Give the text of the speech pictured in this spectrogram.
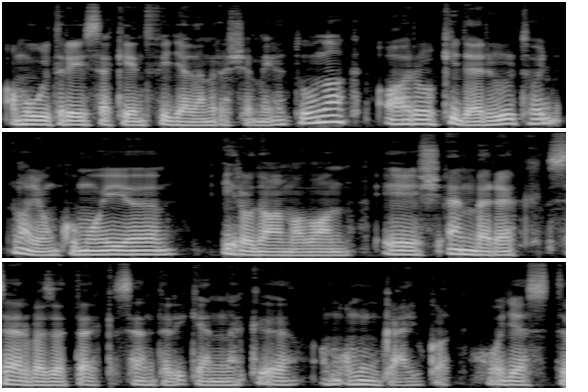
a múlt részeként figyelemre sem méltónak, arról kiderült, hogy nagyon komoly irodalma van, és emberek, szervezetek szentelik ennek a munkájukat, hogy ezt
